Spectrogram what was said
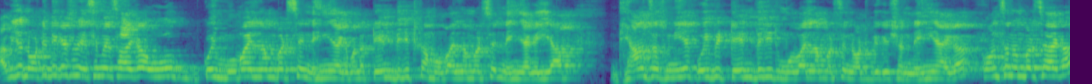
अभी जो नोटिफिकेशन एसएमएस आएगा, वो कोई मोबाइल नंबर से नहीं आएगा मतलब टेन डिजिट का मोबाइल नंबर से नहीं आएगा। ये आप ध्यान से सुनिए, कोई भी टेन डिजिट मोबाइल नंबर से नोटिफिकेशन नहीं आएगा। कौन सा नंबर से आएगा?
